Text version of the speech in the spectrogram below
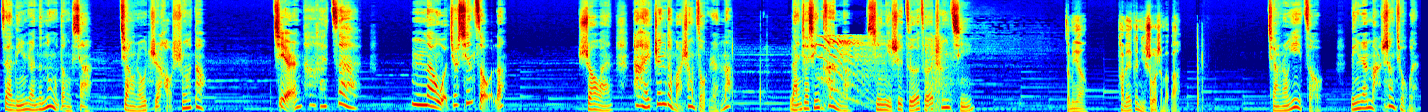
在林然的怒瞪下，蒋柔只好说道：“既然他还在，那我就先走了。”说完，他还真的马上走人了。蓝嘉欣看了，心里是啧啧称奇。怎么样？他没跟你说什么吧？蒋柔一走，林然马上就问。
